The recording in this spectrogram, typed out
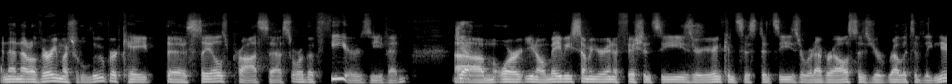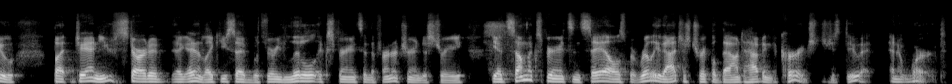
and then that'll very much lubricate the sales process or the fears even yeah. um, or you know maybe some of your inefficiencies or your inconsistencies or whatever else is you're relatively new. But jan you started again like you said with very little experience in the furniture industry. You had some experience in sales but really that just trickled down to having the courage to just do it and it worked.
